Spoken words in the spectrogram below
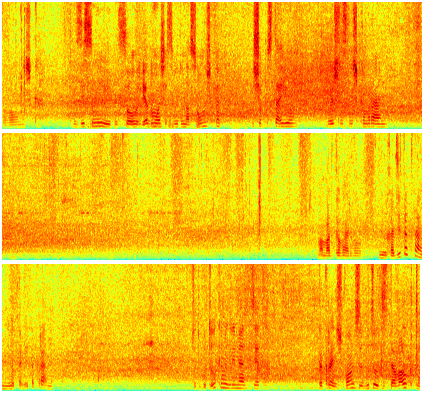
Солнышко. Здесь не видно солнышко. Я думала, сейчас выйду на солнышко. Еще постою. Вышла слишком рано. Мама отговаривала. Не выходи так рано, не выходи так рано. Что-то бутылками гремят где-то. Как раньше, помните, бутылки сдавал кто?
